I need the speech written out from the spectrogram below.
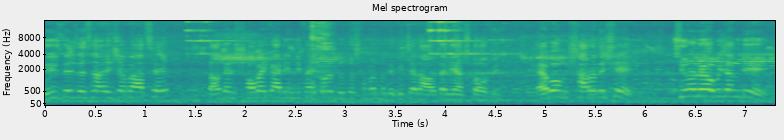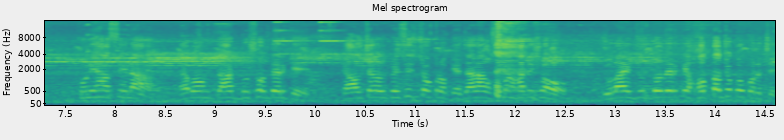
নির্দেশ দেশা হিসাবে আছে, তাদের সবাইকে আইডেন্টিফাই করে দ্রুত সময়ের মধ্যে বিচারে আওতায় নিয়ে আসতে হবে। এবং সারা দেশে চিরনয় অভিযান দিয়ে খুনি হাসিনা এবং তার দূষরদেরকে কালচারাল ফেসিস চক্রকে, যারা ওসমান হাদি সহ জুলাই যুদ্ধদেরকে হত্যাযোগ্য করেছে,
